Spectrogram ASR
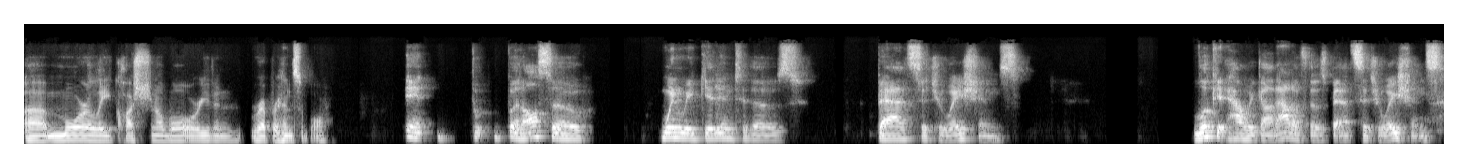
uh, morally questionable or even reprehensible. It, but also when we get into those bad situations, look at how we got out of those bad situations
